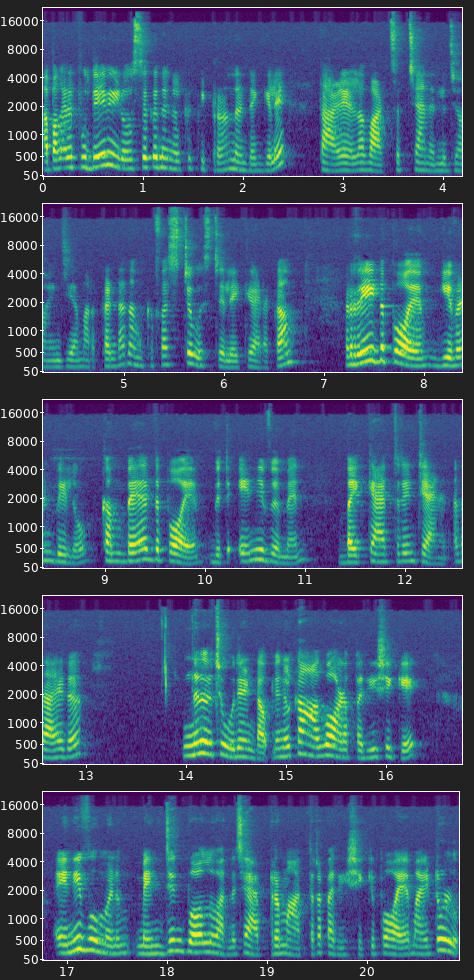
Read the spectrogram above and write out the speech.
അപ്പോൾ അങ്ങനെ പുതിയ വീഡിയോസൊക്കെ നിങ്ങൾക്ക് കിട്ടണമെന്നുണ്ടെങ്കിൽ താഴെയുള്ള വാട്സപ്പ് ചാനലിൽ ജോയിൻ ചെയ്യാൻ മറക്കണ്ട. നമുക്ക് ഫസ്റ്റ് ക്വസ്റ്റിലേക്ക് കിടക്കാം. Read the poem given below compare the poem with any women by Katharine Tynan അതായത് ഇങ്ങനെ ഒരു ചോദ്യം ഉണ്ടാവും. നിങ്ങൾക്ക് ആകെ പരീക്ഷയ്ക്ക് എനി വുമണും മെൻജിൻ ബോൾ എന്ന് പറഞ്ഞ ചാപ്റ്റർ മാത്രമേ പരീക്ഷയ്ക്ക് പോയമായിട്ടുള്ളൂ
